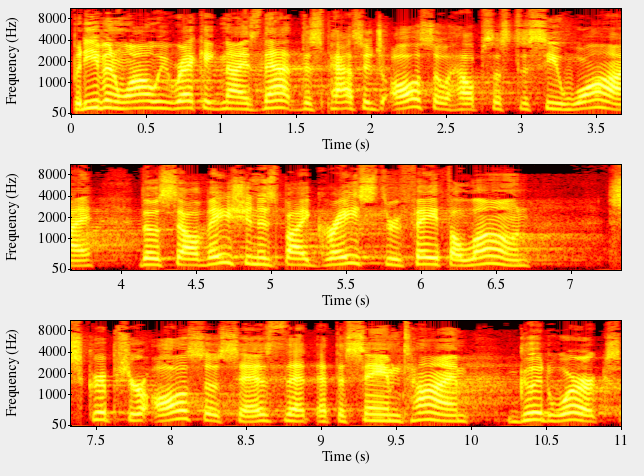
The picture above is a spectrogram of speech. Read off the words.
But even while we recognize that, this passage also helps us to see why, though salvation is by grace through faith alone, Scripture also says that at the same time, good works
